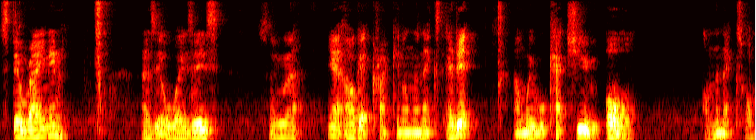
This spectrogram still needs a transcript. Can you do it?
still raining, as it always is. So uh, yeah, I'll get cracking on the next edit, and we will catch you all on the next one.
